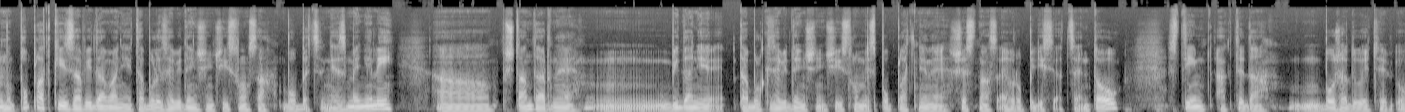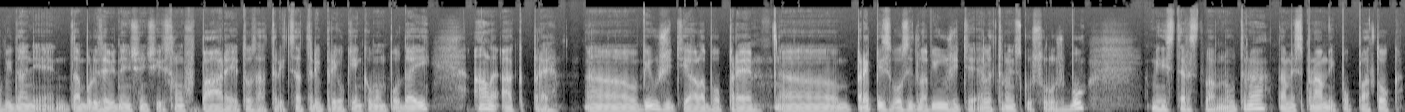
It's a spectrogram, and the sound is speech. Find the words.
No, poplatky za vydávanie tabuly s evidenčným číslom sa vôbec nezmenili. A štandardné mm, vydanie tabulky s evidenčným číslom je spoplatnené 16,50 eur S tým, ak teda požadujete o vydanie tabuly s evidenčným číslom v páre, je to za 33 pri okienkovom podaji, ale ak pre využitie alebo pre prepis vozidla využite elektronickú službu, ministerstva vnútra, tam je správny poplatok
